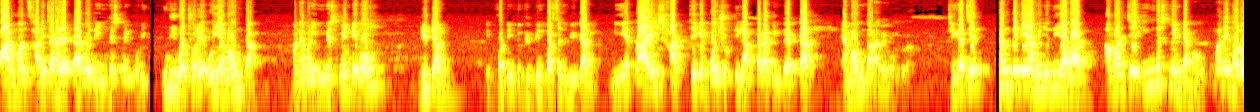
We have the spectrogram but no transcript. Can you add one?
পার মান্থ সাড়ে চার হাজার টাকা করে ইনভেস্টমেন্ট করি কুড়ি বছরে ওই অ্যামাউন্টটা মানে আমার ইনভেস্টমেন্ট এবং return fourteen to fifteen percent return নিয়ে প্রায় ষাট থেকে পঁয়ষট্টি লাখ টাকা কিন্তু একটা অ্যামাউন্ট দাঁড়াবে বন্ধুরা। ঠিক আছে? এখান থেকে আমি যদি আবার আমার যে ইনভেস্টমেন্ট অ্যামাউন্ট মানে ধরো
